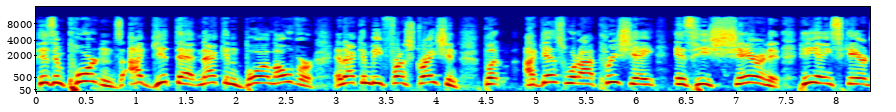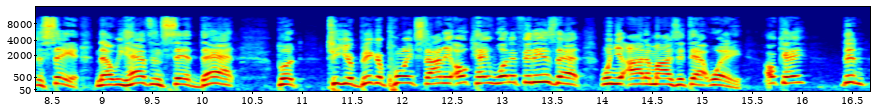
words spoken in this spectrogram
his importance. I get that, and that can boil over, and that can be frustration. But I guess what I appreciate is he's sharing it. He ain't scared to say it. Now, he hasn't said that, but to your bigger point, Steiny, okay, what if it is that when you itemize it that way? Okay, then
